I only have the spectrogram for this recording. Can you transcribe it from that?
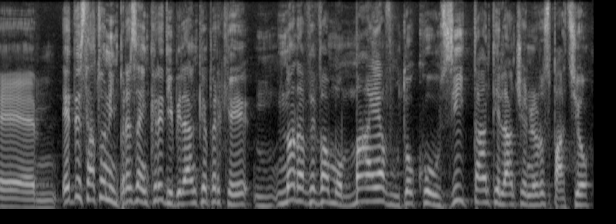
Eh, ed è stata un'impresa incredibile anche perché non avevamo mai avuto così tanti lanci nello spazio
